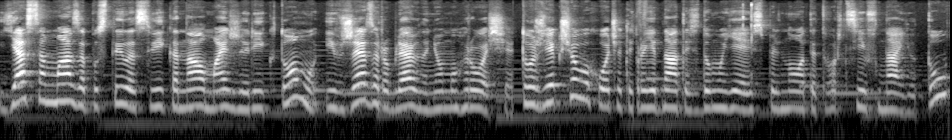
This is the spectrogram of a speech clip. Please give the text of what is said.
Я сама запустила свій канал майже рік тому і вже заробляю на ньому гроші. Тож, якщо ви хочете приєднатись до моєї спільноти творців на YouTube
